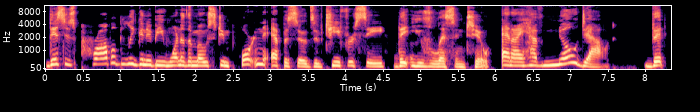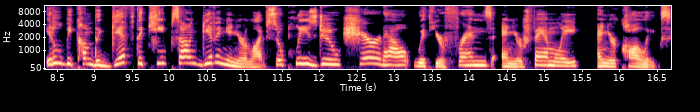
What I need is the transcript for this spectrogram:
This is probably going to be one of the most important episodes of T4C that you've listened to. And I have no doubt that it'll become the gift that keeps on giving in your life. So please do share it out with your friends and your family and your colleagues.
